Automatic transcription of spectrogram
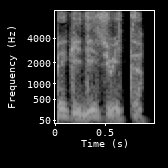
Peggy 18.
